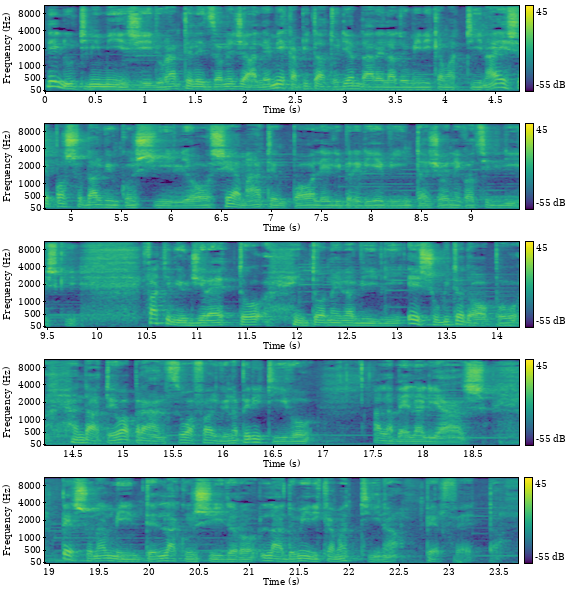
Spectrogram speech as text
Negli ultimi mesi, durante le zone gialle, mi è capitato di andare la domenica mattina e se posso darvi un consiglio, se amate un po' le librerie vintage o i negozi di dischi, fatevi un giretto intorno ai navigli e subito dopo andate o a pranzo o a farvi un aperitivo alla Bella Alliance. Personalmente la considero la domenica mattina perfetta.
